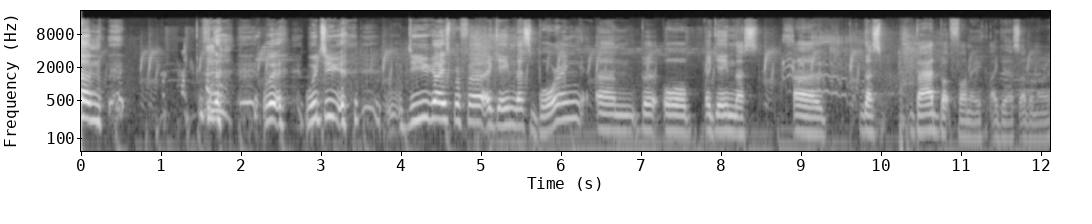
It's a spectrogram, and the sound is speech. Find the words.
Um, would you? Do you guys prefer a game that's boring, um, but or a game that's uh, that's bad but funny? I guess I don't know.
